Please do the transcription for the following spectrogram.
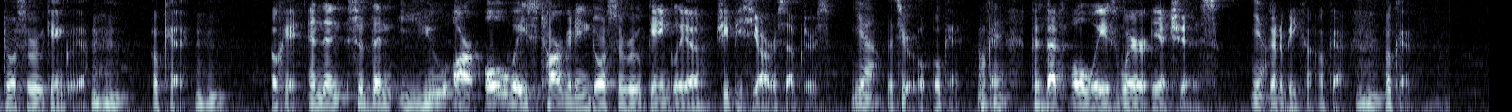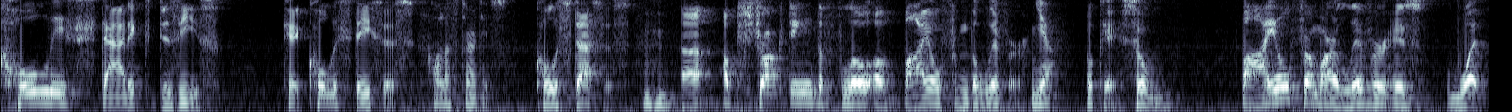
dorsal root ganglia. Mm-hmm. Okay. Mm-hmm. Okay. And then so then you are always targeting dorsal root ganglia GPCR receptors. Yeah. That's your okay. Okay. Because that's always where itch is. Yeah. Going to be okay. Okay. Cholestatic disease. Okay. Cholestasis. Cholestasis. Cholestasis. Uh, obstructing the flow of bile from the liver. Yeah. Okay, so bile from our liver is what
